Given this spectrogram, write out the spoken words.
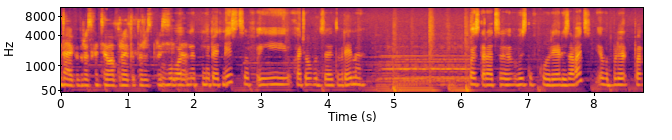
да, я как раз хотела про это тоже спросить. Вот, да. на, на 5 месяцев. И хочу вот за это время постараться выставку реализовать. Я вот, по,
